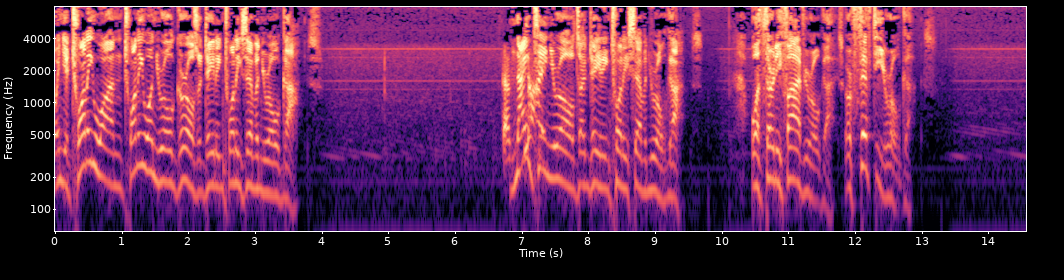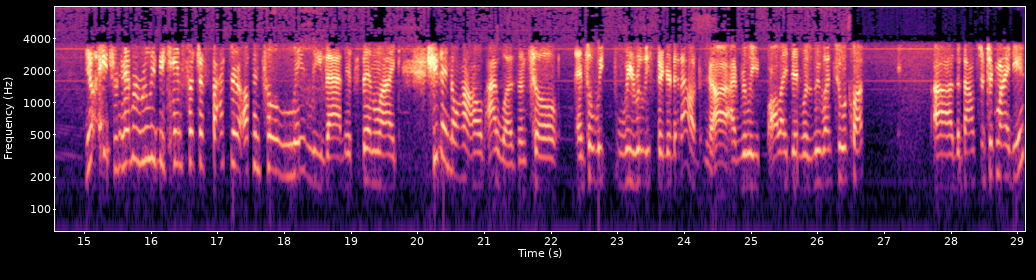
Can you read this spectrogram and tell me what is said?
When you're 21, 21-year-old girls are dating 27-year-old guys. That's 19-year-olds are dating 27-year-old guys. Or 35-year-old guys. Or 50-year-old guys. You never really became such a factor up until lately that it's been like she didn't know how old I was until until we we really figured it out. Uh, I really all I did was we went to a club. Uh, the bouncer took my ID.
